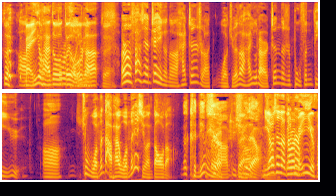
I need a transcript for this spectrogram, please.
对 啊，每一个牌都都有一个对，而我发现这个呢，还真是啊，我觉得还有点真的是不分地域。啊，就我们打牌，我们也喜欢叨叨。那肯定的呀，必须的呀。你要现在咱这儿，没意思。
